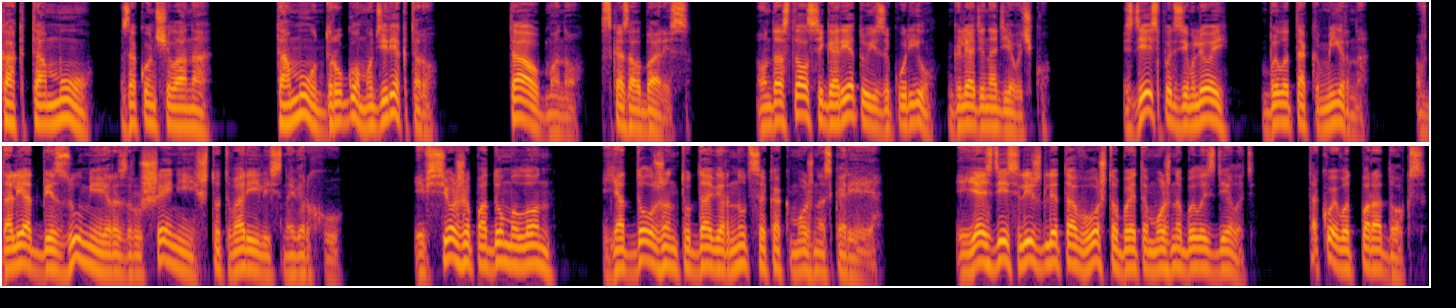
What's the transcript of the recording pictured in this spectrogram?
«Как тому...» — закончила она. «Тому, другому директору». «Таубману», — сказал Баррис. Он достал сигарету и закурил, глядя на девочку. Здесь, под землей, было так мирно, вдали от безумия и разрушений, что творились наверху. И все же, подумал он, я должен туда вернуться как можно скорее. И я здесь лишь для того, чтобы это можно было сделать. Такой вот парадокс.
